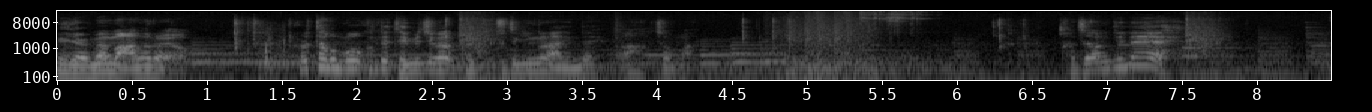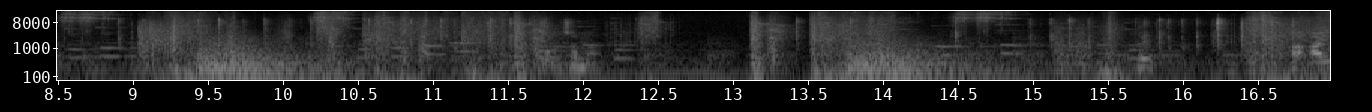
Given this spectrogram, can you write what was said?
이게 얼마면 안 얼어요. 그렇다고 뭐 근데 데미지가 그렇게 구득인 건 아닌데 아 잠깐만 가자 엄디네 어 잠깐만 헐. 아 아이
